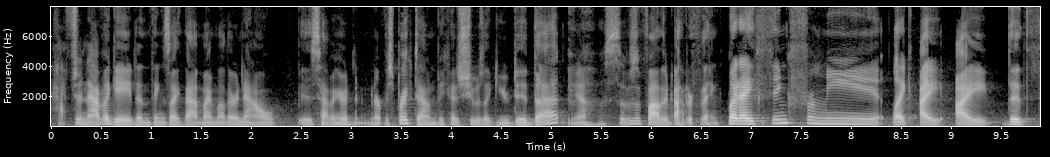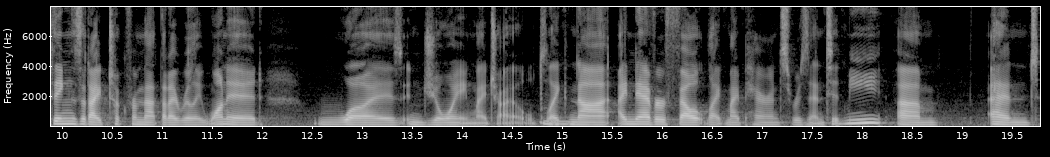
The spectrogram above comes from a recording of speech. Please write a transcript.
have to navigate and things like that. My mother now is having a nervous breakdown because she was like, "You did that?" Yeah, so it was a father daughter thing. But I think for me, like I, I the things that I took from that that I really wanted was enjoying my child. Like not, I never felt like my parents resented me, um, and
